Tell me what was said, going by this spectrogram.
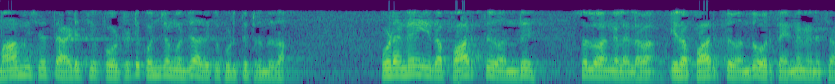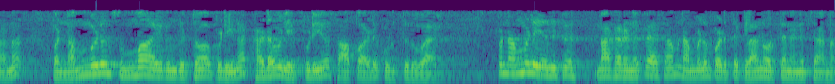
மாமிசத்தை அடிச்சு போட்டுட்டு கொஞ்சம் கொஞ்சம் அதுக்கு கொடுத்துட்டு இருந்துதான். உடனே இதை பார்த்து வந்து சொல்லுவாங்கள் அல்லவா இதை பார்த்து வந்து ஒருத்தன் என்ன நினைச்சானா இப்ப நம்மளும் சும்மா இருந்துட்டோம் அப்படின்னா கடவுள் எப்படியோ சாப்பாடு கொடுத்துருவார். இப்ப நம்மளும் எதுக்கு நகரன்னு பேசாம நம்மளும் படுத்துக்கலாம்னு ஒருத்தன் நினைச்சானா?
